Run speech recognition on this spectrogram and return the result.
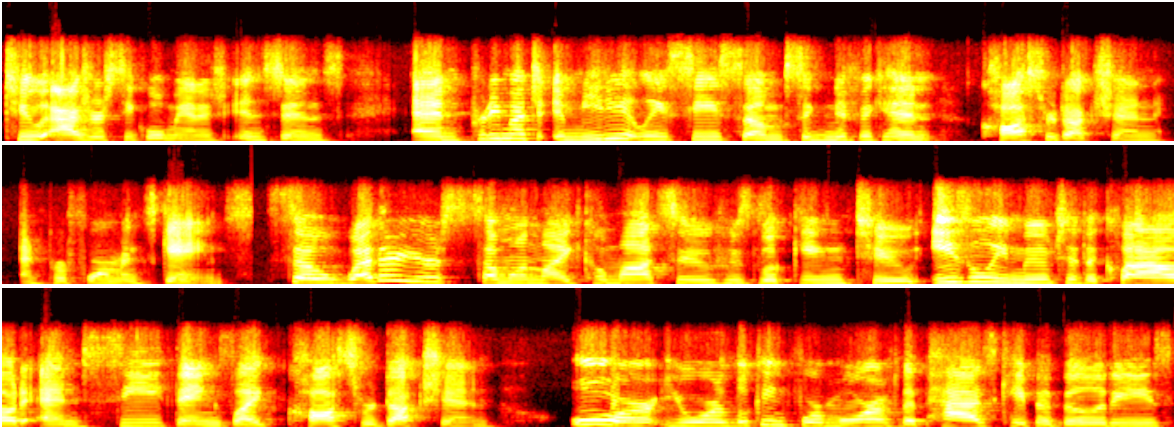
to Azure SQL Managed Instance and pretty much immediately see some significant cost reduction and performance gains. So, whether you're someone like Komatsu who's looking to easily move to the cloud and see things like cost reduction, or you're looking for more of the PaaS capabilities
